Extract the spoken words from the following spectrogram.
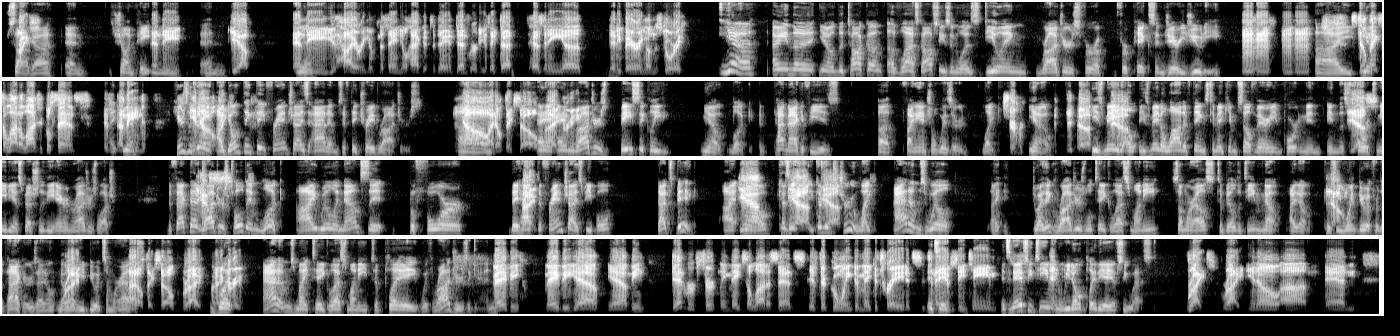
saga and Sean Payton And the- and Yeah. And Yeah. the hiring of Nathaniel Hackett today in Denver. Do you think that has any uh, any bearing on the story? Yeah, I mean the you know the talk of, of last offseason was dealing Rodgers for a, for picks and Jerry Jeudy. Mm-hmm. Mm-hmm. I Still know, makes a lot of logical sense. If, I- I, yeah. mean, here's the thing: know, I don't think they franchise Adams if they trade Rodgers. no, Um, I don't think so. and, and agree. Rodgers basically, you know, look, Pat McAfee is a financial wizard. Like sure. you know, Yeah. he's made yeah. a, he's made a lot of things to make himself very important in in the Yes. sports media, especially the Aaron Rodgers watch. The fact that Yes. Rodgers told him, "Look, I will announce it before they have Right. to franchise people," that's big. I you know because Yeah. because Yeah. it's true. Like Adams will. I, do I think Rodgers will take less money somewhere else to build a team? No, I don't, because he wouldn't do it for the Packers. I don't know that he'd do it somewhere else. I don't think so. Right. I But- agree. Adams might take less money to play with Rodgers again. Maybe. Maybe. Yeah. Yeah. I mean, Denver certainly makes a lot of sense if they're going to make a trade. It's, it's, It's an a- AFC team. It's an AFC team, and we don't play the AFC West. Right, right. You know, um, and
